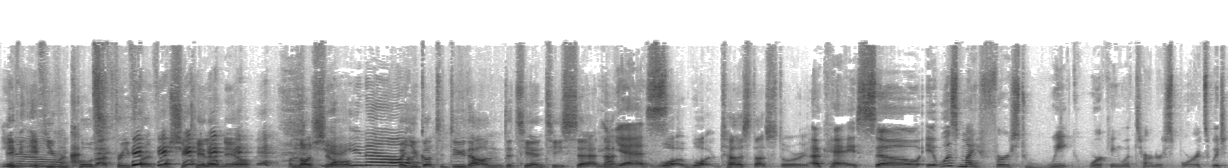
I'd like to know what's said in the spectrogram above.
if, know, if you can call that free throw from Shaquille O'Neal, I'm not sure. Yeah, you know. But you got to do that on the TNT set, and that. Yes. What? What? Tell us that story. Okay, so it was my first week working with Turner Sports, which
